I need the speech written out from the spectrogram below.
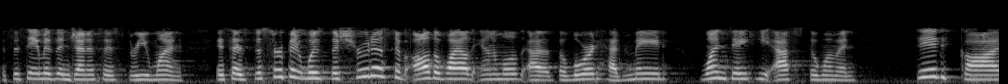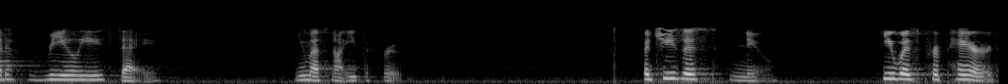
It's the same as in Genesis 3:1. It says, "The serpent was the shrewdest of all the wild animals that the Lord had made. One day he asked the woman, did God really say, You must not eat the fruit? But Jesus knew. He was prepared.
